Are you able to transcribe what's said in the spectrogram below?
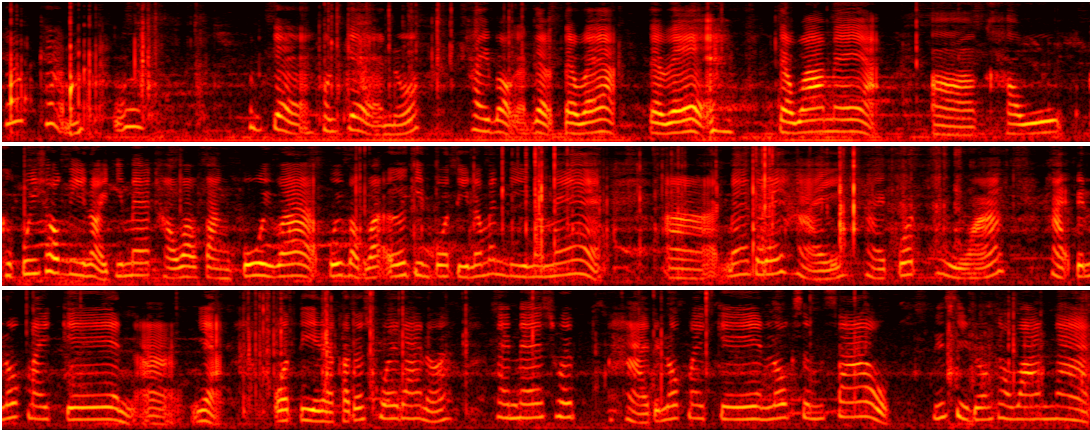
ครับขำคนแก่คนแก่เนอะใครบอกแต่แต่ว่าแต่แว่แต่ว่าแม่อะ เอ่อเขาคือปุ้ยโชคดีหน่อยที่แม่เขาอะฟังปุ้ยว่าปุ้ยบอกว่าเออกินโปรตีนแล้วมันดีนะแม่แม่จะได้หายหายปวดหัว หายเป็นโรคไมเกรนอ่าเนี่ยโปรตีนเนี่ยเขาจะช่วยได้เนาะให้แม่ช่วยหายเป็นโรคไมเกรนโรคซึมเศร้าลิสีดวงทวารหนัก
